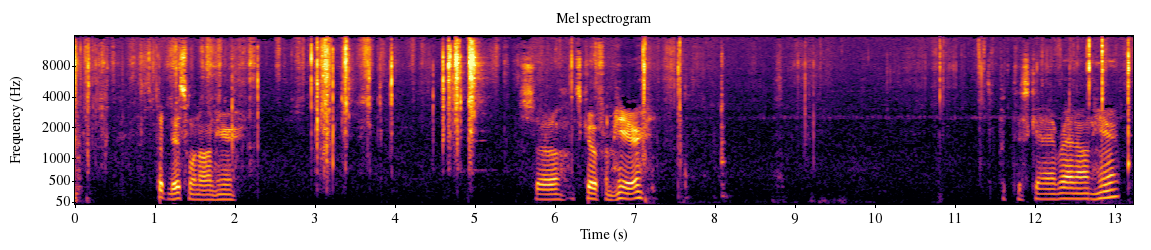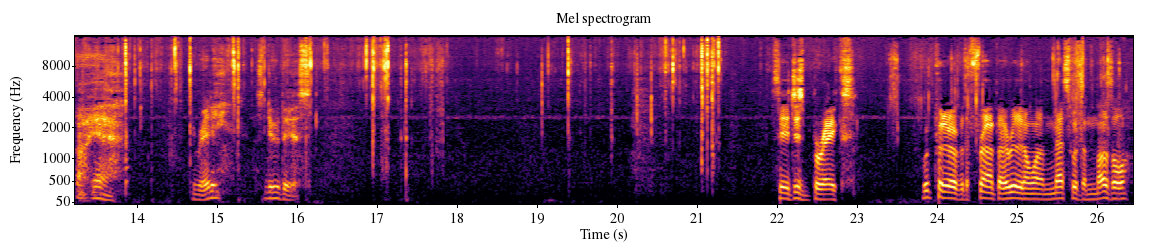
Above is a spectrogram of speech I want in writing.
Let's put this one on here. So let's go from here. Let's put this guy right on here. Oh yeah. You ready? Let's do this. See, it just breaks. We'd put it over the front, but I really don't want to mess with the muzzle.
